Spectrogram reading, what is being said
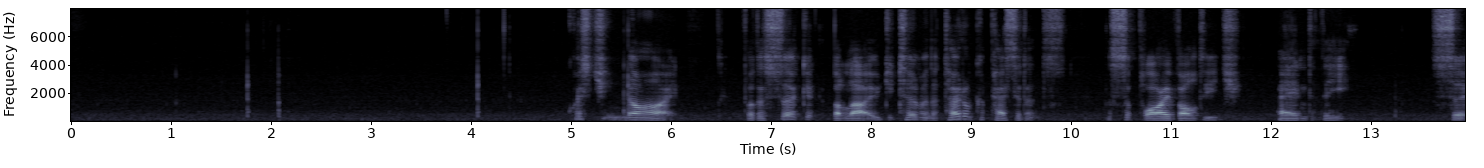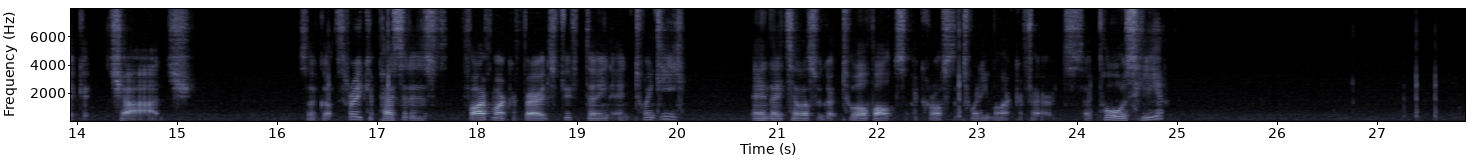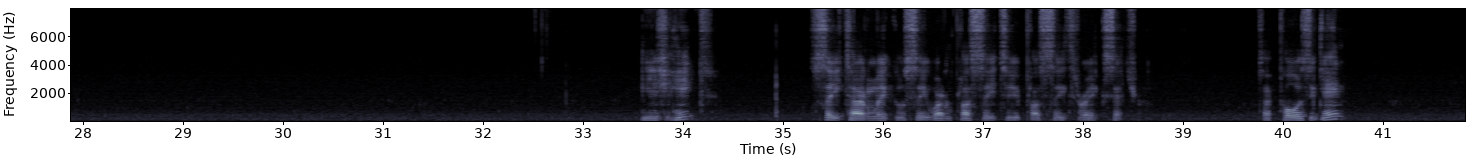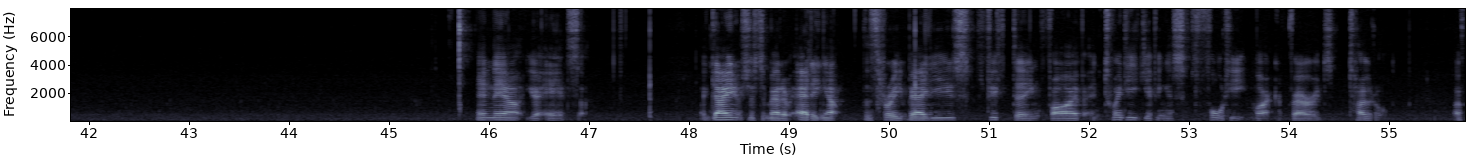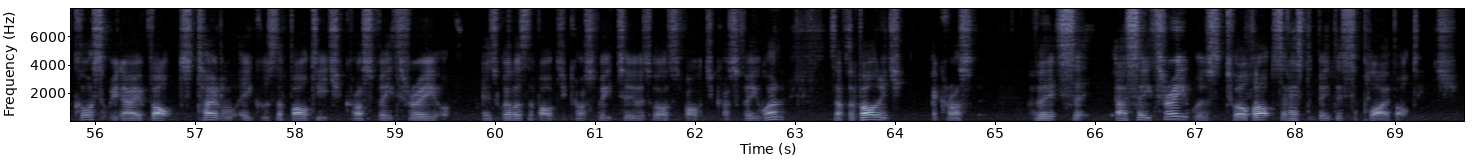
Question 9. For the circuit below, determine the total capacitance, the supply voltage and the circuit charge. So I've got three capacitors, 5 microfarads, 15 and 20 and they tell us we've got 12 volts across the 20 microfarads. So pause here. Here's your hint. C total equals C1 plus C2 plus C3, etc. So pause again. And now your answer. Again, it's just a matter of adding up the three values, 15, 5 and 20, giving us 40 microfarads total. Of course, we know volts total equals the voltage across V3 as well as the voltage across V2 as well as the voltage across V1. So if the voltage across the uh, C3 was 12 volts, it has to be the supply voltage.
